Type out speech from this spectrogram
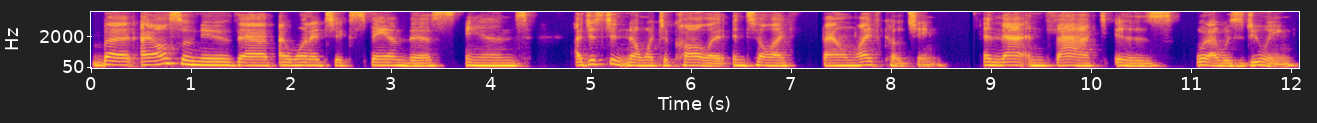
But I also knew that I wanted to expand this and I just didn't know what to call it until I found life coaching. And that in fact is what I was doing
